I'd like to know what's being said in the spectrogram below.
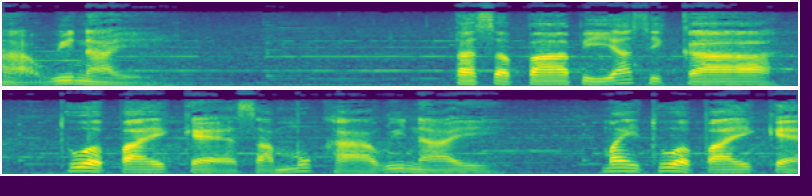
หาวินัย ตัสปาปิยสิกา ทั่วไปแก่สัมมุขาวินัย ไม่ทั่วไปแก่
